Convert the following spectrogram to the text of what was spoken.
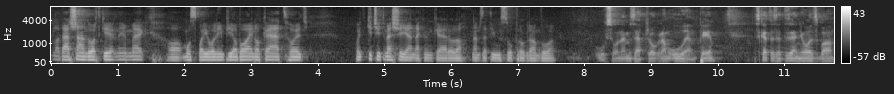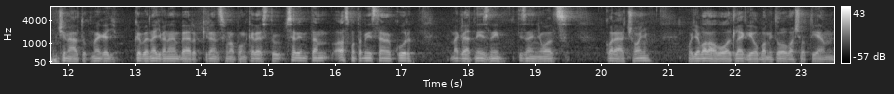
Ladás Sándort kérném meg, a Moszkvai olimpia bajnokát, hogy, hogy kicsit meséljen nekünk erről a Nemzeti Úszóprogramról. Úszó Nemzet Program UMP. Ezt 2018-ban csináltuk meg egy kb. 40 ember 90 napon keresztül. Szerintem azt mondta a miniszterelnök úr, meg lehet nézni 18 karácsony, hogy a valaha volt legjobb, amit olvasott ilyen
